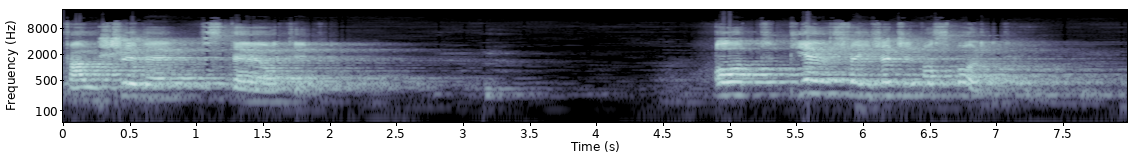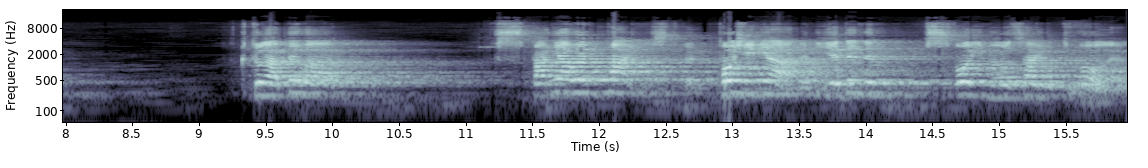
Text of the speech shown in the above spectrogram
fałszywe stereotypy. Od pierwszej Rzeczypospolitej, która była wspaniałym państwem, podziwianym, jedynym w swoim rodzaju tworem,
